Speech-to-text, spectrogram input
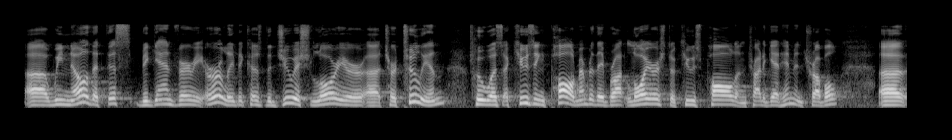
uh, we know that this began very early because the Jewish lawyer uh, Tertullian, who was accusing Paul, remember they brought lawyers to accuse Paul and try to get him in trouble. Uh, uh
